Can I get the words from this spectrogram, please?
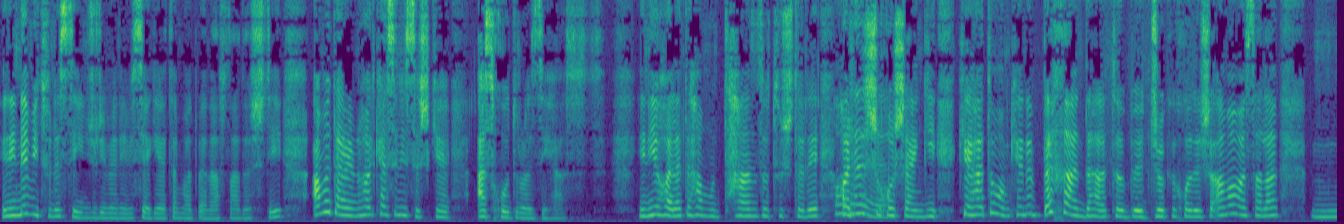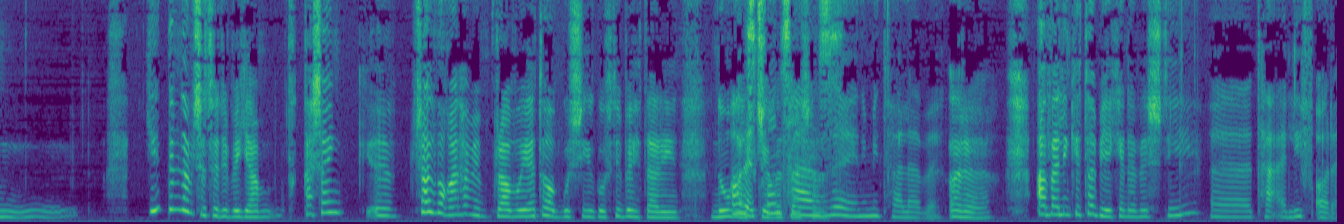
یعنی نمی‌تونستی اینجوری بنویسی اگه اعتماد به نفس نداشتی. اما در این حال کسی نیستش که از خود راضی هست. یعنی یه حالت همون تنز توش داره. آره. حالت خوشنگی که حتی ممکنه بخنده حتی به جوک خودش اما مثلا م... نمی‌دونم چطوری بگم. قشنگ شاید واقعا همین روایت آبگوشی که گفتی بهترین نوع آره هست که چون. طنزه یعنی میطلبه. آره. اولین کتابیه که نوشتی؟ تعلیف آره.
